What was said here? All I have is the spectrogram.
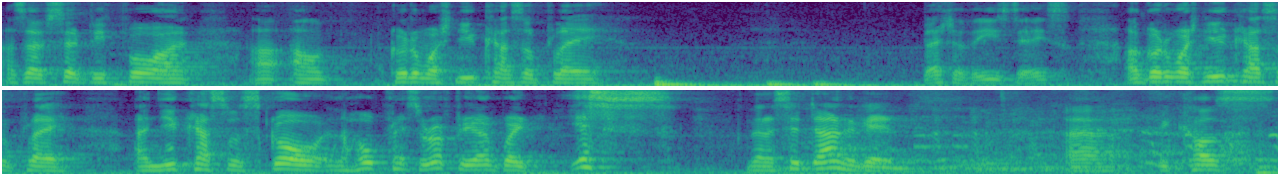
As I've said before, I, I'll go to watch Newcastle play better these days. I'll go to watch Newcastle play, and Newcastle score, and the whole place erupting. I'm going, yes! And then I sit down again. Uh, because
